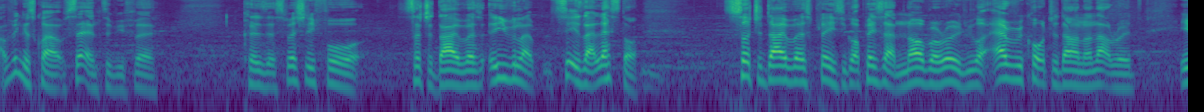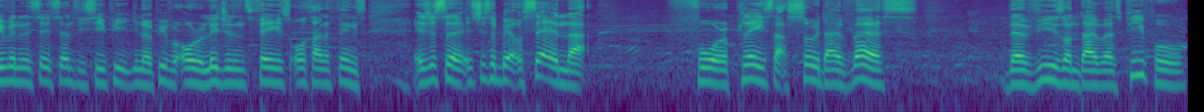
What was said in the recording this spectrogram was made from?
I think it's quite upsetting to be fair, because especially for such a diverse, even like cities like Leicester, such a diverse place. You got places like Narborough Road. You got every culture down on that road. Even in the city centre, you see people, you know, people of all religions, faiths, all kind of things. It's just a, it's just a bit upsetting that for a place that's so diverse, their views on diverse people.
